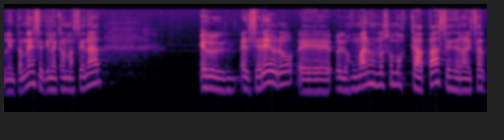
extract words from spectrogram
En Internet se tiene que almacenar. El, cerebro, eh, los humanos no somos capaces de analizar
